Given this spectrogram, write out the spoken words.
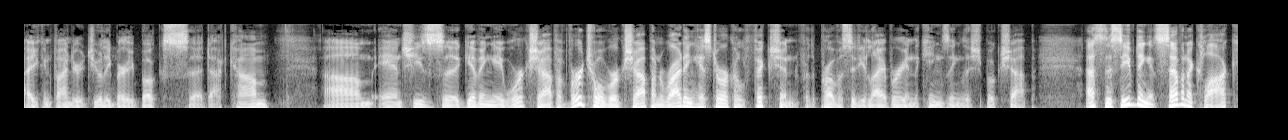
Uh, you can find her at julieberrybooks.com. Um, and she's uh, giving a workshop, a virtual workshop on writing historical fiction for the Provo City Library and the King's English Bookshop. That's this evening at 7 o'clock.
